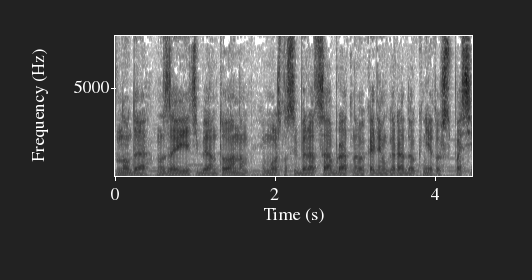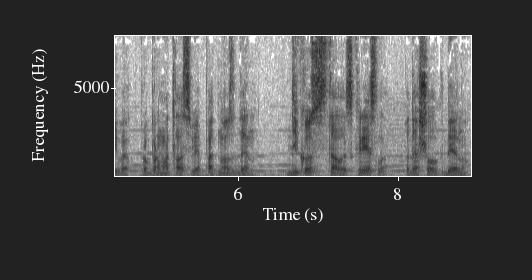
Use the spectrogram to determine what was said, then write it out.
«Ну да, назови я тебя Антуаном, и можно собираться обратно в Академгородок. Нет уж, спасибо», – пробормотал себе под нос Дэн. Дикос встал из кресла, подошел к Дэну.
